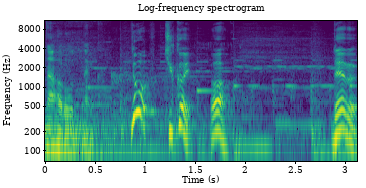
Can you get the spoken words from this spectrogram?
нагрудник. О, чекай! А! Де ви?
